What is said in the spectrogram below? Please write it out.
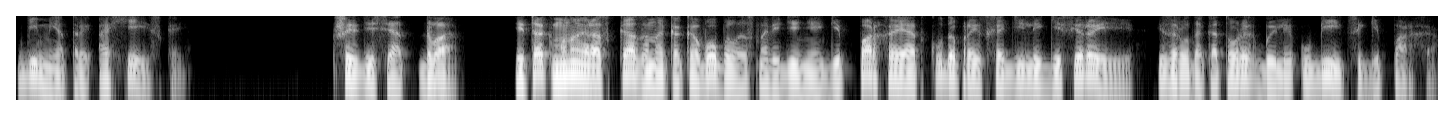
Диметры Ахейской. 62. Итак, мной рассказано, каково было сновидение Гепарха и откуда происходили Гефиреи, из рода которых были убийцы Гепарха.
